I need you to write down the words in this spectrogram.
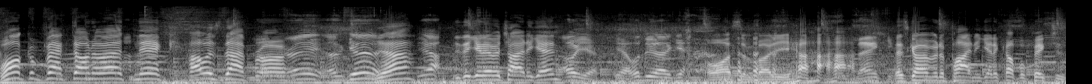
Welcome back down to earth, Nick. How was that, bro? Great. That's good. Yeah? Yeah. You think you'd ever try it again? Oh yeah. Yeah. We'll do that again. Awesome, buddy. Thank you. Let's go over to Pine and get a couple pictures.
